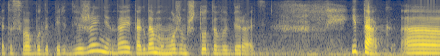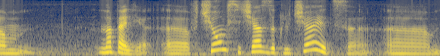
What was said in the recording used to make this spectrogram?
это свобода передвижения, да, и тогда мы можем что-то выбирать. Итак, э, Наталья, э, в чем сейчас заключается э,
